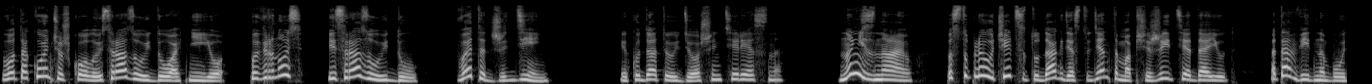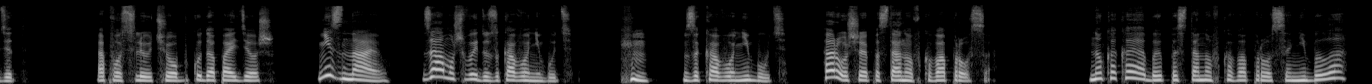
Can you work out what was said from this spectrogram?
Вот окончу школу и сразу уйду от нее. Повернусь и сразу уйду. В этот же день. И куда ты уйдешь, интересно? Ну, не знаю. Поступлю учиться туда, где студентам общежитие дают. А там видно будет. А после учебы куда пойдешь? Не знаю. Замуж выйду за кого-нибудь. Хм, за кого-нибудь. Хорошая постановка вопроса. Но какая бы постановка вопроса ни была,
